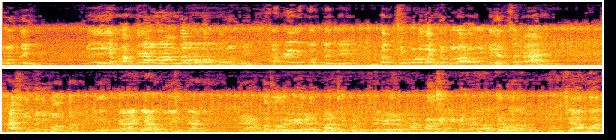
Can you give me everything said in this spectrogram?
म्हणतोय. म्हणजे हे आमदार बघतो म्हणतोय. सगळे बोलते ते बच्चू कडूला घेऊन आलो म्हणतो ह्यांचं काय? खाजगी मध्ये बोलता. तुमचे आभार.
